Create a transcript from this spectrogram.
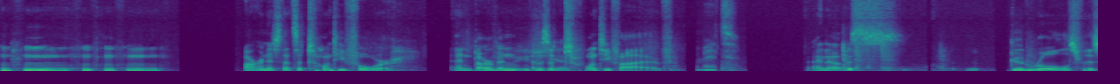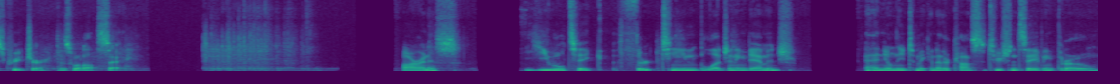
Arnis, that's a 24. And Darvin, Holy that is a 25. Damn it. I know, this. Good rolls for this creature, is what I'll say. Arnis, you will take 13 bludgeoning damage, and you'll need to make another constitution saving throw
